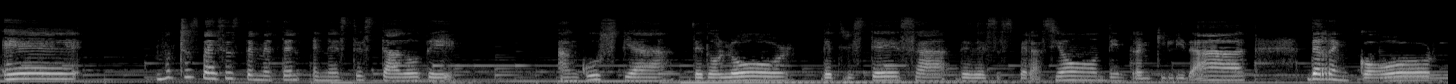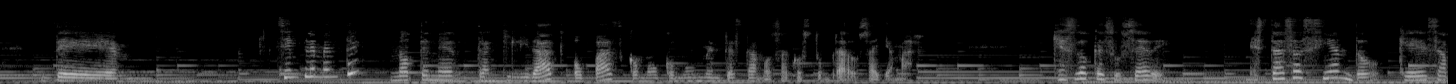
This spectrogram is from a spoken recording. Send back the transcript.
eh, muchas veces te meten en este estado de angustia, de dolor, de tristeza, de desesperación, de intranquilidad, de rencor, de simplemente no tener tranquilidad o paz como comúnmente estamos acostumbrados a llamar. ¿Qué es lo que sucede? Estás haciendo que esa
